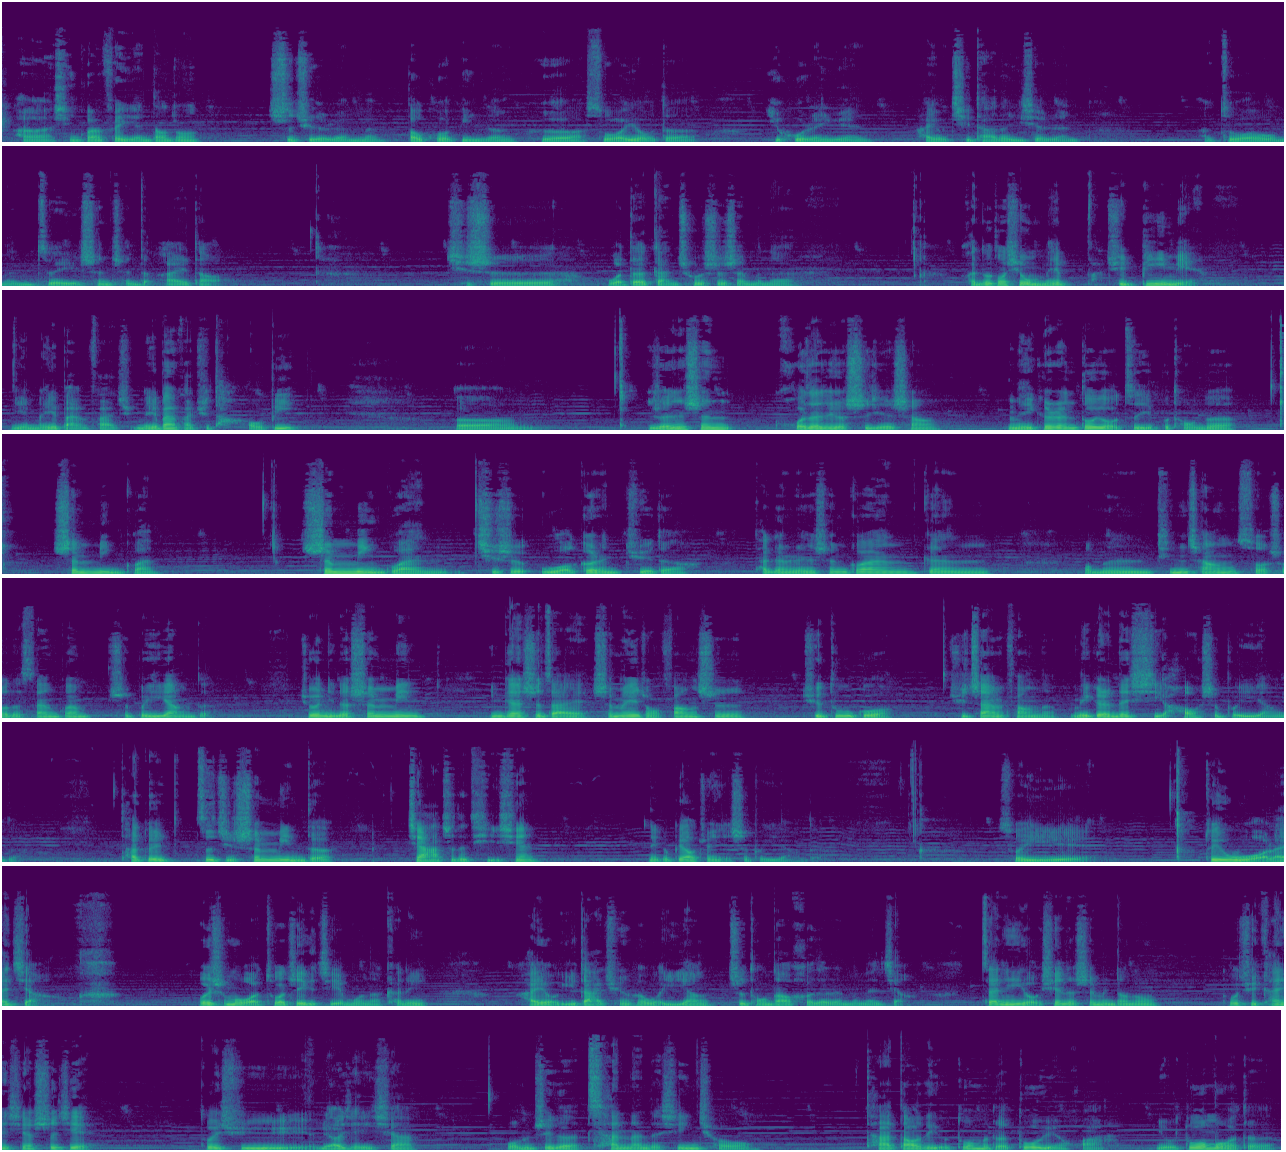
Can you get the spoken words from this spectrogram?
啊新冠肺炎当中。逝去的人们，包括病人和所有的医护人员，还有其他的一些人，啊，做我们最深沉的哀悼。其实我的感触是什么呢？很多东西我们没法去避免，也没办法去没办法去逃避。呃，人生活在这个世界上，每个人都有自己不同的生命观。生命观，其实我个人觉得，它跟人生观、跟我们平常所说的三观是不一样的。就是你的生命应该是在什么一种方式去度过、去绽放呢？每个人的喜好是不一样的，他对自己生命的价值的体现，那个标准也是不一样的。所以，对于我来讲，为什么我做这个节目呢？肯定。还有一大群和我一样志同道合的人们来讲，在你有限的生命当中，多去看一些世界，多去了解一下我们这个灿烂的星球，它到底有多么的多元化，有多么的，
